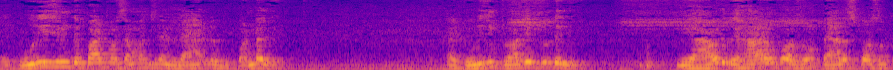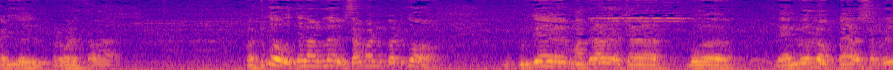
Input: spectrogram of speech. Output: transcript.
అది టూరిజం డిపార్ట్మెంట్ సంబంధించిన ల్యాండ్ కొండది. అది టూరిజం ప్రాజెక్ట్ ఉండేది. మీ ఆవిడ విహారం కోసం ప్యాలెస్ కోసం కలిగి పడగొడతావా? కట్టుకో ఉద్యానంలో విశాఖపట్నం కట్టుకో. ఇప్పటికే మద్రాసు బెంగళూరులో ఒక ప్యాలెస్ ఉంది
